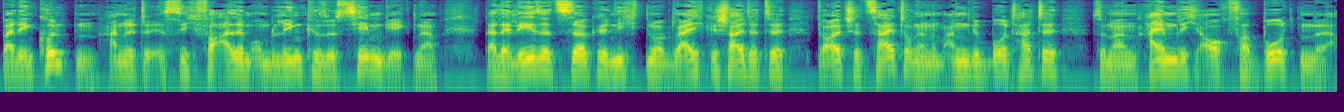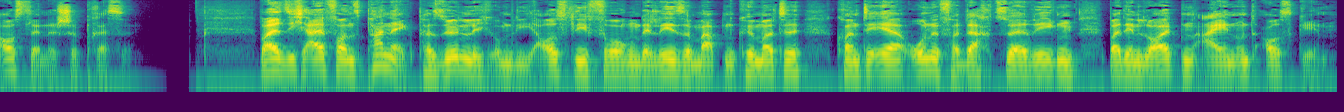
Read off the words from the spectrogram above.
Bei den Kunden handelte es sich vor allem um linke Systemgegner, da der Lesezirkel nicht nur gleichgeschaltete deutsche Zeitungen im Angebot hatte, sondern heimlich auch verbotene ausländische Presse. Weil sich Alfons Panek persönlich um die Auslieferung der Lesemappen kümmerte, konnte er, ohne Verdacht zu erregen, bei den Leuten ein- und ausgehen.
